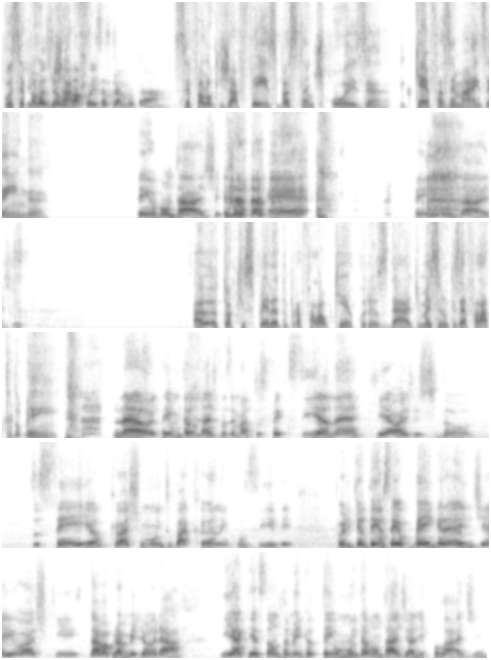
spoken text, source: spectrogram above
Você falou fazer que já alguma coisa para mudar. Você falou que já fez bastante coisa. Quer fazer mais ainda? Tenho vontade. É? Tenho vontade. Ah, eu tô aqui esperando para falar o quê? Curiosidade. Mas se não quiser falar, tudo bem. Não, eu tenho muita vontade de fazer matospexia, né? Que é o ajuste do, do seio, que eu acho muito bacana, inclusive. Porque eu tenho seio bem grande, aí eu acho que dava para melhorar. E a questão também que eu tenho muita vontade é a lipulade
